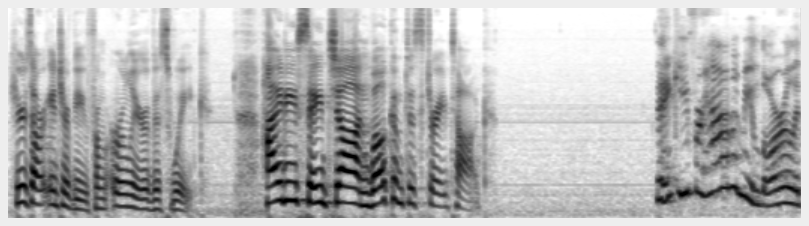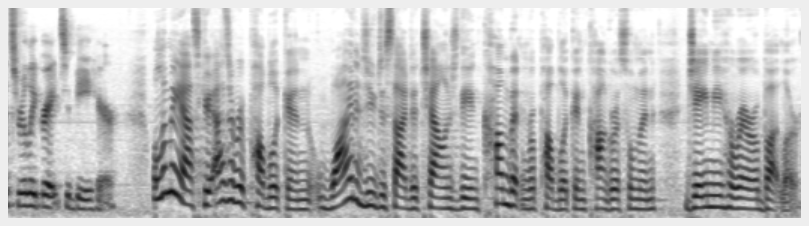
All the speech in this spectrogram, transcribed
Here's our interview from earlier this week. Heidi St. John, welcome to Straight Talk. Thank you for having me, Laurel. It's really great to be here. Well, let me ask you, as a Republican, why did you decide to challenge the incumbent Republican Congresswoman Jaime Herrera Beutler?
